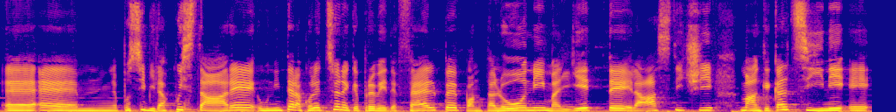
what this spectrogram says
eh, è mm, possibile acquistare un'intera collezione che prevede felpe, pantaloni, magliette, elastici, ma anche calzini e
